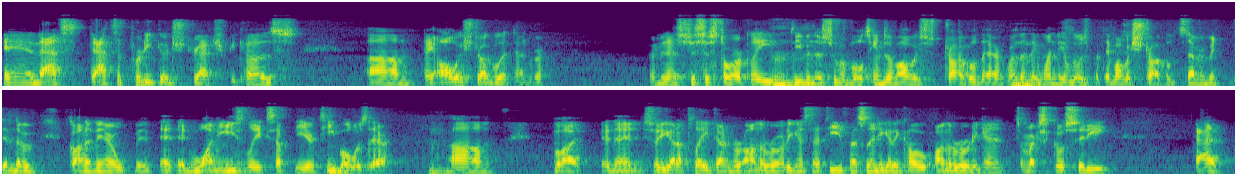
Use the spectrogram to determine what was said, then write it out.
And that's that's a pretty good stretch because um, they always struggle at Denver. I mean, that's just historically, Mhm. even the Super Bowl teams have always struggled there. Whether they Mhm. win, they lose, but they've always struggled. It's never been they've never gone in there and, and won easily, except the year Tebow was there. Um, but and then so you got to play Denver on the road against that defense, and then you got to go on the road again to Mexico City at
